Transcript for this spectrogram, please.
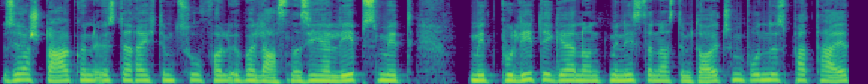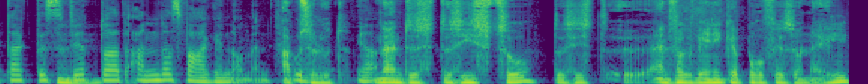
sehr stark in Österreich dem Zufall überlassen. Also ich erlebe es mit, mit Politikern und Ministern aus dem Deutschen Bundesparteitag, das mhm. wird dort anders wahrgenommen. Absolut. Und, ja. Nein, das, das ist so. Das ist äh, einfach weniger professionell.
